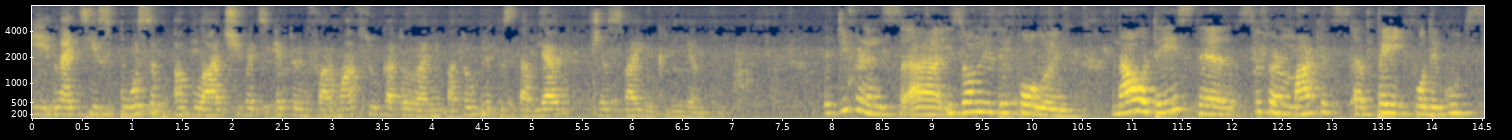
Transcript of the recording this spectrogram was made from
и найти способ оплачивать эту информацию, которую они потом предоставляют уже своим клиентам. The difference uh, is only the following. Nowadays, the supermarkets uh, pay for the goods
